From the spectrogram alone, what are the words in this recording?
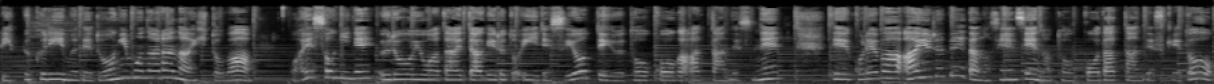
リップクリームでどうにもならない人はおへそにね潤いを与えてあげるといいですよっていう投稿があったんですね。でこれはアーユルベーダの先生の投稿だったんですけど、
